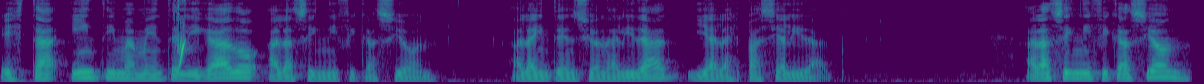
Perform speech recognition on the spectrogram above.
Está íntimamente ligado a la significación, a la intencionalidad y a la espacialidad. A la significación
